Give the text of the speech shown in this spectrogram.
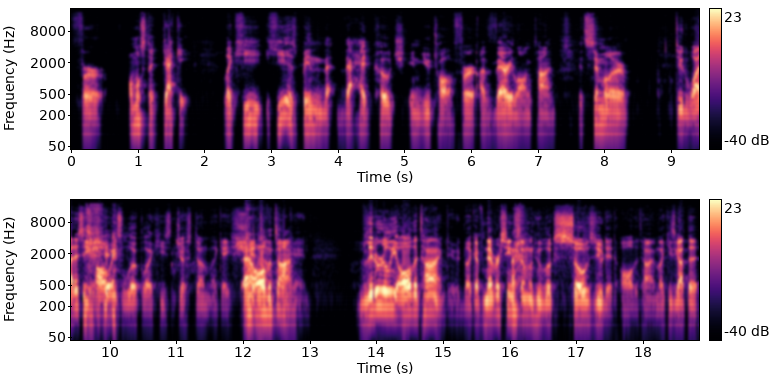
for almost a decade. Like he he has been the, the head coach in Utah for a very long time. It's similar. Dude, why does he always look like he's just done like a shit all the time? Literally all the time, dude. Like I've never seen someone who looks so zooted all the time. Like he's got the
